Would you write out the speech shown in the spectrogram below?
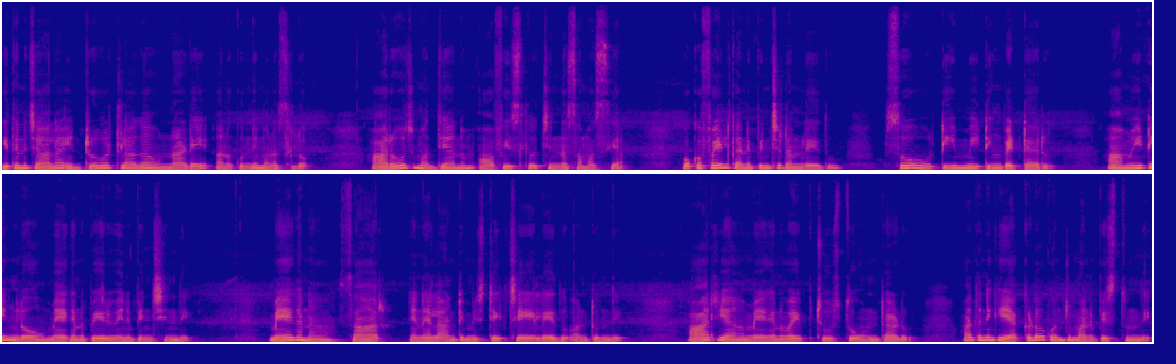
ఇతను చాలా ఇంట్రోవర్ట్ లాగా ఉన్నాడే అనుకుంది మనసులో. ఆ రోజు మధ్యాహ్నం ఆఫీస్లో చిన్న సమస్య. ఒక ఫైల్ కనిపించడం లేదు. సో టీం మీటింగ్ పెట్టారు. ఆ మీటింగ్లో మేఘన పేరు వినిపించింది. మేఘన సార్ నేను ఎలాంటి మిస్టేక్ చేయలేదు అంటుంది. ఆర్య మేఘన వైపు చూస్తూ ఉంటాడు. అతనికి ఎక్కడో కొంచెం అనిపిస్తుంది.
